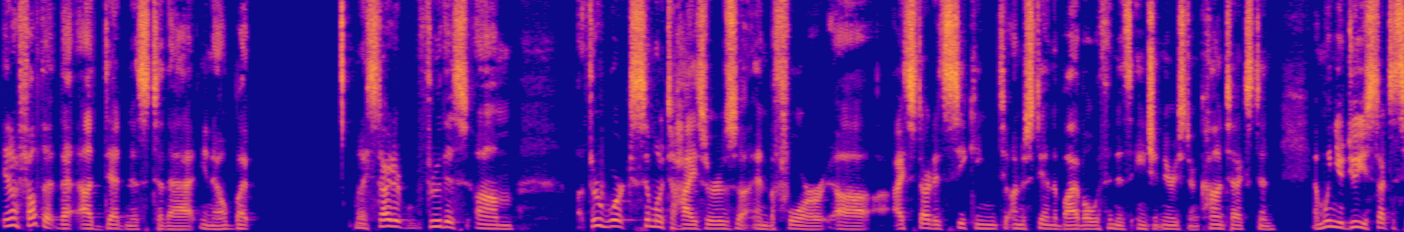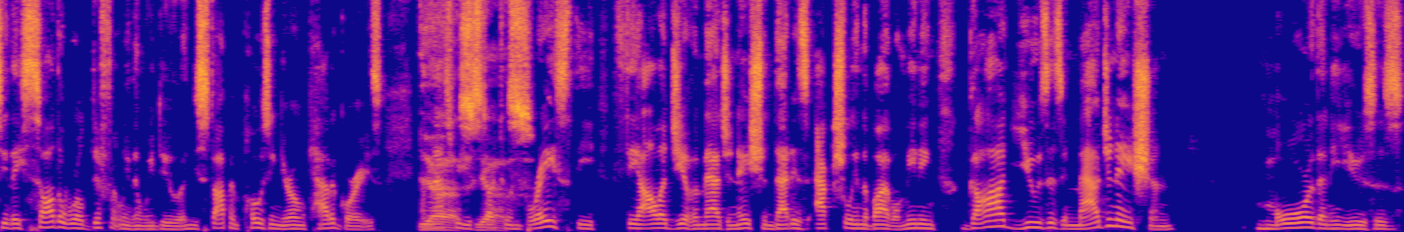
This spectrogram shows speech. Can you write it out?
you know, felt a, a deadness to that, you know. But when I started through this, um, through work similar to Heiser's uh, and before, uh, I started seeking to understand the Bible within its ancient Near Eastern context. And and when you do, you start to see they saw the world differently than we do, and you stop imposing your own categories. And yes, that's where you start yes. to embrace the theology of imagination that is actually in the Bible, meaning God uses imagination more than he uses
